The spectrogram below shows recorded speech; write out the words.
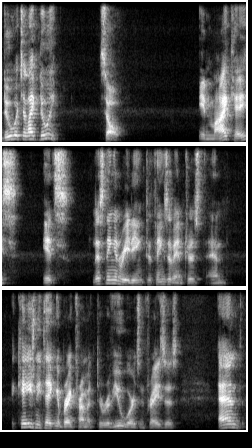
do what you like doing. So, in my case, it's listening and reading to things of interest and occasionally taking a break from it to review words and phrases, and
